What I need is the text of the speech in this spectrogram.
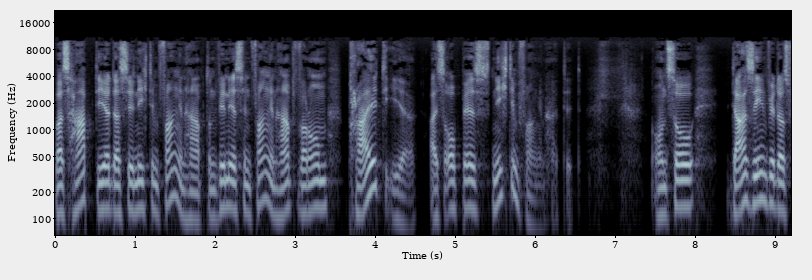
was habt ihr, das ihr nicht empfangen habt? Und wenn ihr es empfangen habt, warum prallt ihr, als ob ihr es nicht empfangen hattet? Und so da sehen wir das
